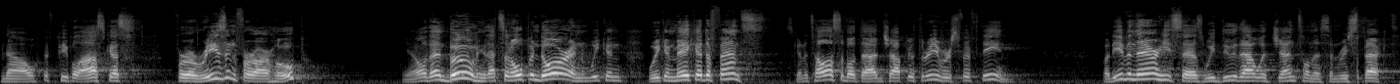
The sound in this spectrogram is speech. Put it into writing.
Now, if people ask us for a reason for our hope, you know, then boom, that's an open door and we can, we can make a defense. He's going to tell us about that in chapter 3, verse 15. But even there, he says, we do that with gentleness and respect.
